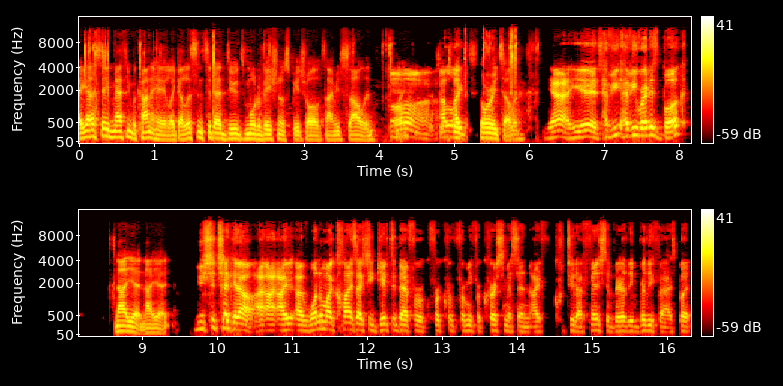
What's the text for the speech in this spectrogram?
I gotta say matthew mcconaughey like i listen to that dude's motivational speech all the time he's solid like, Oh, I a like. storyteller Yeah, he is. Have you have you read his book? not yet not yet You should check it out. I, I, I, one of my clients actually gifted that for, for, for me for Christmas, and I, dude, I finished it really, really fast. But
